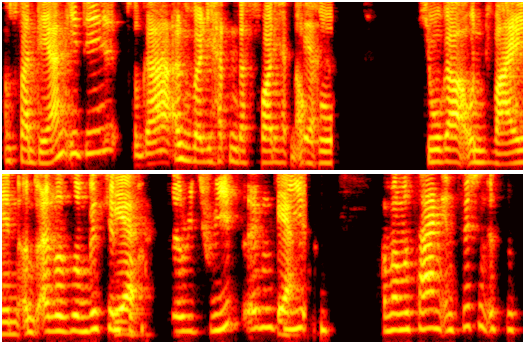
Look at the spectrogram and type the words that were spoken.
und es war deren Idee sogar, also weil die hatten davor, die hatten auch yeah. so Yoga und Wein und also so ein bisschen yeah. Retreats irgendwie. Yeah. Und man muss sagen, inzwischen ist es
